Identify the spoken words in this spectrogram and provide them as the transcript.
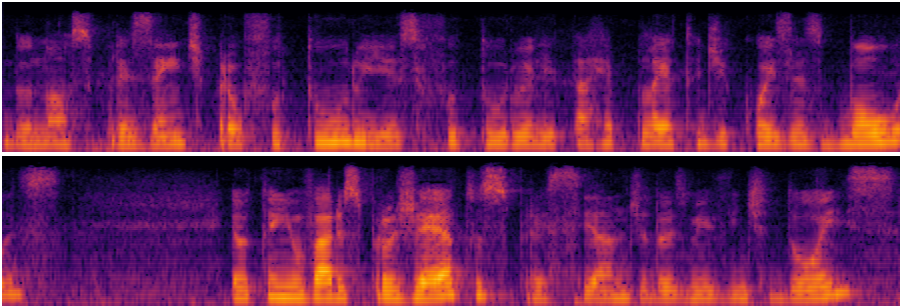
Do nosso presente para o futuro, e esse futuro ele está repleto de coisas boas eu tenho vários projetos para esse ano de 2022.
